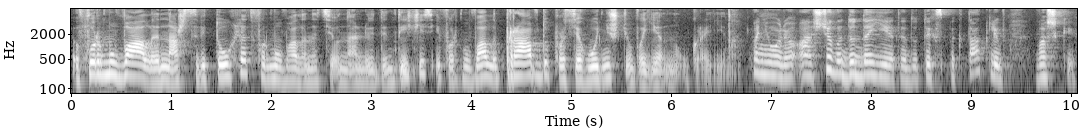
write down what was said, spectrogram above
формували наш світогляд, формували національну ідентичність і формували правду про сьогоднішню воєнну Україну. Пані Олю, а що ви додаєте до тих спектаклів важких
